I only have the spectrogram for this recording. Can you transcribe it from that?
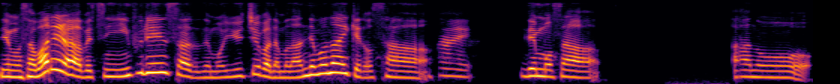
でもさ、我らは別にインフルエンサーでも YouTuber でも何でもないけどさ、はい。でもさ、あの、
